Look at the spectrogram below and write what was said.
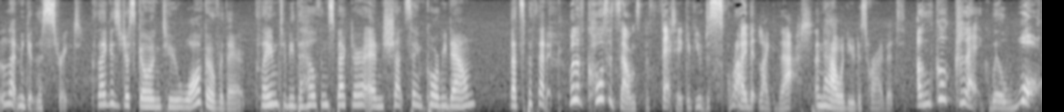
let me get this straight. Clegg is just going to walk over there, claim to be the health inspector, and shut St. Corby down? That's pathetic. Well, of course it sounds pathetic if you describe it like that. And how would you describe it? Uncle Clegg will walk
